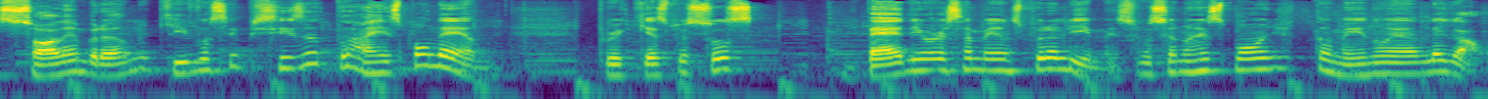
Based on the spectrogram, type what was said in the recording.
só lembrando que você precisa estar tá respondendo, porque as pessoas pedem orçamentos por ali, mas se você não responde, também não é legal.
